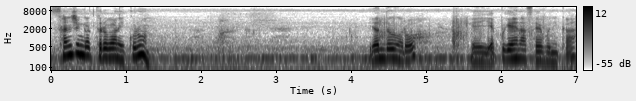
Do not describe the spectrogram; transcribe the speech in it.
산신각 들어간 입구는 연등으로 예, 예쁘게 해놨어요 보니까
